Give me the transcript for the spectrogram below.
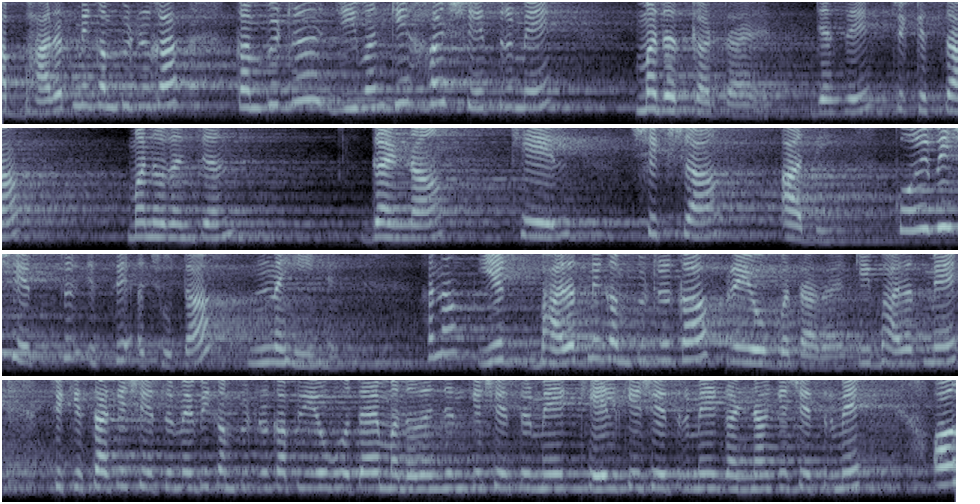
अब भारत में कंप्यूटर का, कंप्यूटर जीवन के हर क्षेत्र में मदद करता है, जैसे चिकित्सा, मनोरंजन, गणना, खेल, शिक्षा आदि। कोई भी क्षेत्र इससे अछूता नहीं है। है ना? ये भारत में कंप्यूटर का प्रयोग बता रहा है कि भारत में चिकित्सा के क्षेत्र में भी कंप्यूटर का प्रयोग होता है, मनोरंजन के क्षेत्र में, खेल के क्षेत्र में, गणना के क्षेत्र में और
